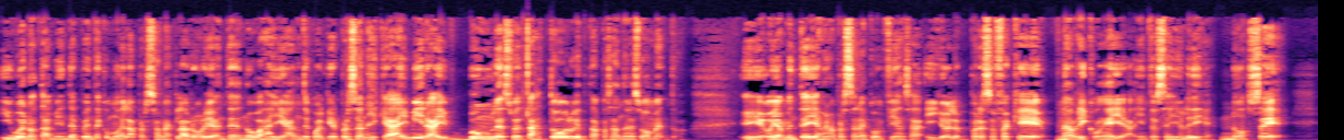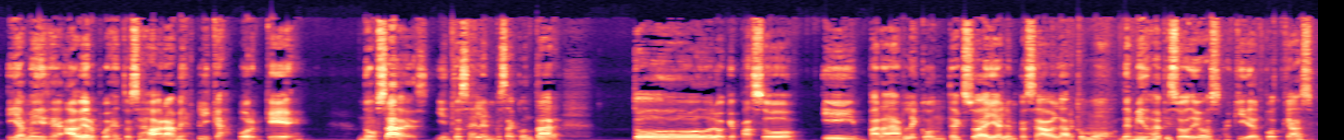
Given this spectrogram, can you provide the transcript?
Y bueno, también depende como de la persona, claro, obviamente no vas a llegar de cualquier persona y que, ay, mira, y boom, le sueltas todo lo que te está pasando en ese momento. Y obviamente ella es una persona de confianza y yo por eso fue que me abrí con ella. Y entonces yo le dije, no sé. Y ella me dice, a ver, pues entonces ahora me explicas por qué no sabes. Y entonces le empecé a contar todo lo que pasó. Y para darle contexto a ella, le empecé a hablar como de mis dos episodios aquí del podcast,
